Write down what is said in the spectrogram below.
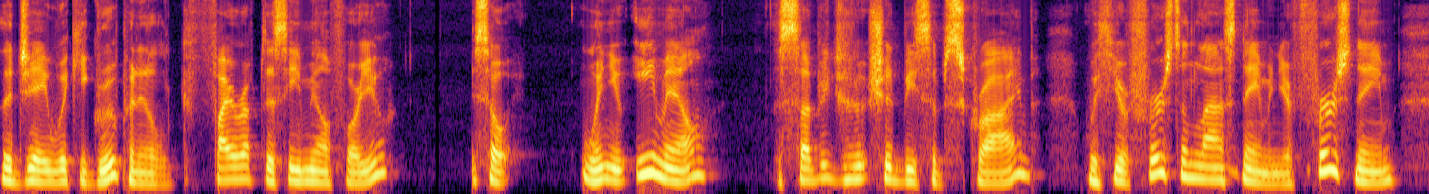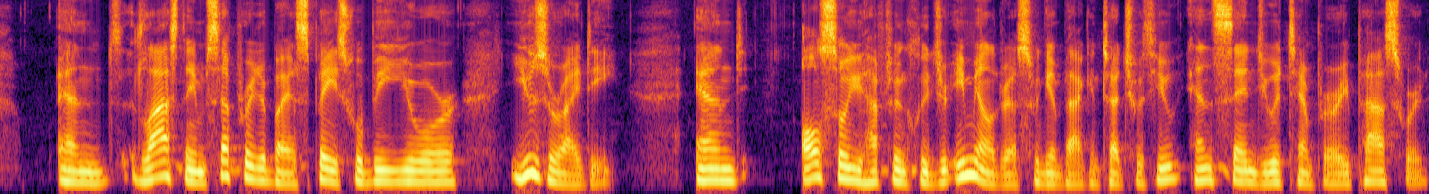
the JWiki group and it'll fire up this email for you. So when you email, the subject should be subscribe with your first and last name. And your first name and last name separated by a space will be your user ID. And also you have to include your email address so we get back in touch with you and send you a temporary password.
